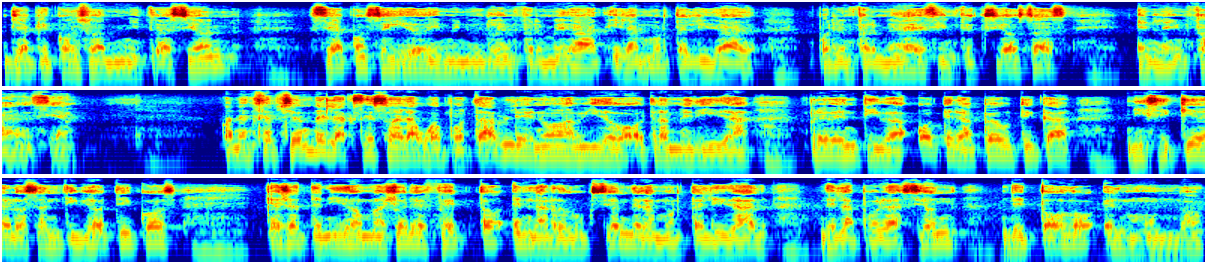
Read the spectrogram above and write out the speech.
ya que con su administración se ha conseguido disminuir la enfermedad y la mortalidad por enfermedades infecciosas en la infancia. Con excepción del acceso al agua potable, no ha habido otra medida preventiva o terapéutica, ni siquiera los antibióticos, que haya tenido mayor efecto en la reducción de la mortalidad de la población de todo el mundo.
